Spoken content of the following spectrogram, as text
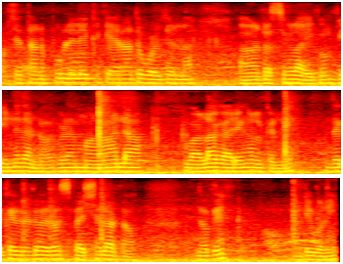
കുറച്ച് തണുപ്പുള്ളിലേക്ക് കയറാത്ത പോലത്തെയുള്ള ഡ്രസ്സുകളായിരിക്കും പിന്നെ ഇതുണ്ടോ ഇവിടെ മാല വള കാര്യങ്ങളൊക്കെ ഉണ്ട്. ഇതൊക്കെ ഇവരുടെ ഓരോ സ്പെഷ്യലാട്ടോ ഇതൊക്കെ അടിപൊളി.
